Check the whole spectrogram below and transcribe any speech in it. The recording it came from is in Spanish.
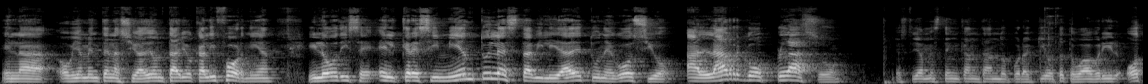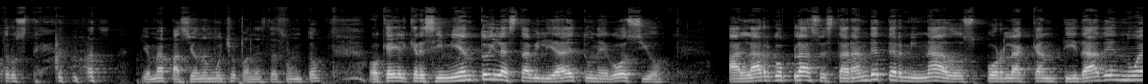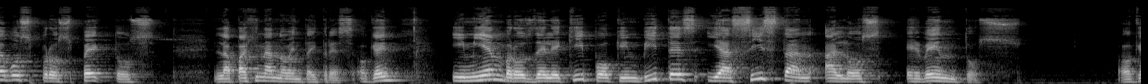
en la, obviamente en la ciudad de Ontario, California. Y luego dice, el crecimiento y la estabilidad de tu negocio a largo plazo, esto ya me está encantando por aquí, ahorita te voy a abrir otros temas. Yo me apasiono mucho con este asunto. Ok, el crecimiento y la estabilidad de tu negocio a largo plazo estarán determinados por la cantidad de nuevos prospectos la página 93, ¿ok? Y miembros del equipo que invites y asistan a los eventos, ¿ok?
